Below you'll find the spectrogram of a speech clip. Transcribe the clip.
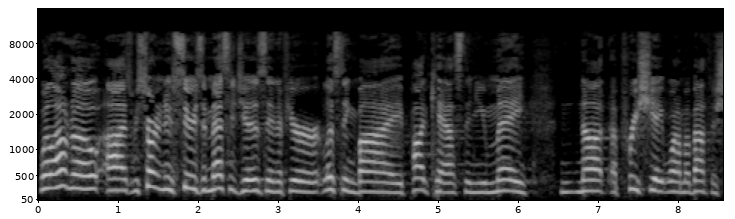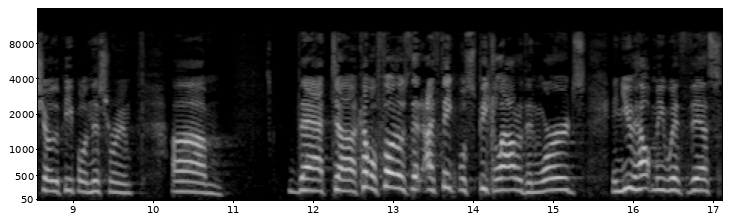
Well, I don't know. Uh, as we start a new series of messages, and if you're listening by podcast, then you may not appreciate what I'm about to show the people in this room. Um, that uh, a couple photos that I think will speak louder than words, and you help me with this.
